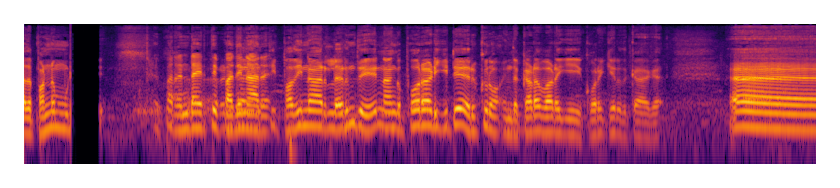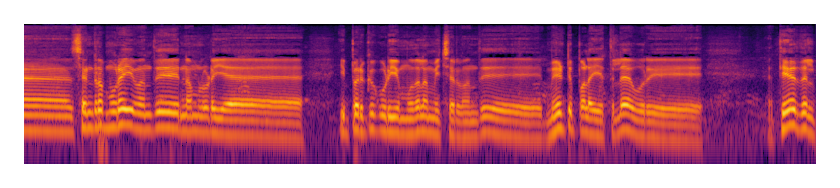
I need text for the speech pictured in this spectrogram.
அதை பண்ண முடியும் இப்போ ரெண்டாயிரத்தி பதினாறு. பதினாறுல இருந்து நாங்க போராடிக்கிட்டே இருக்கிறோம் இந்த கடை வாடகையை குறைக்கிறதுக்காக. சென்ற முறை வந்து நம்மளுடைய இப்ப இருக்கக்கூடிய முதலமைச்சர் வந்து மேட்டுப்பாளையத்தில் ஒரு தேர்தல்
